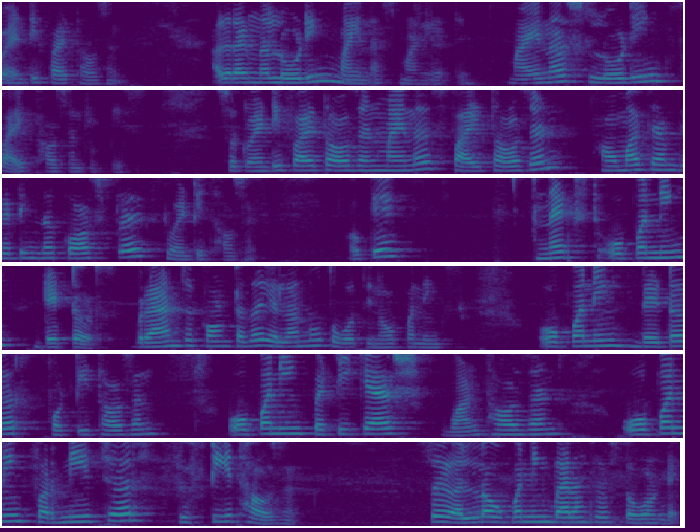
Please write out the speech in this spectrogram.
ಟ್ವೆಂಟಿ ಫೈವ್ ತೌಸಂಡ್ ಅದ್ರಾಗ ನಾ ಲೋಡಿಂಗ್ ಮೈನಸ್ ಮಾಡ್ಲತ್ತೀನಿ. Minus loading five thousand rupees five thousand how much I am getting the cost price twenty thousand okay next opening debtors branch account ಅದ ಎಲ್ಲನೂ ತಗೋತೀನಿ forty thousand opening petty cash one thousand opening furniture fifty thousand so ಎಲ್ಲ ಓಪನಿಂಗ್ ಬ್ಯಾಲೆನ್ಸಸ್ ತೊಗೊಂಡೆ.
